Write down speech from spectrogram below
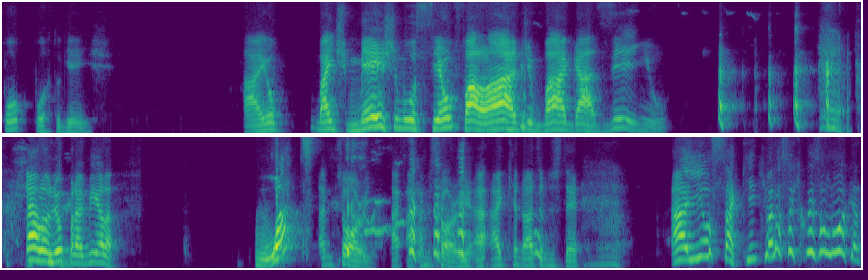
pouco português. Aí eu, mas mesmo se eu falar devagarzinho, ela olhou para mim, ela. What? I'm sorry. I, I'm sorry. I, I cannot understand. Aí eu saquei que, olha só que coisa louca.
